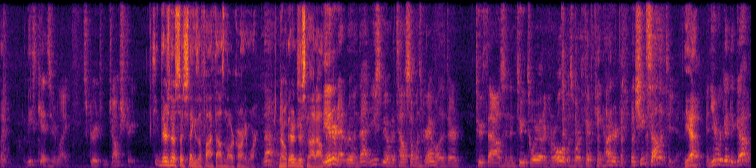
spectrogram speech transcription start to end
Like these kids are like screwed from Jump Street. There's no such thing as a five thousand dollar car anymore. No, Nope. They're just not out the there. The internet ruined that. You used to be able to tell someone's grandma that their 2002 Toyota Corolla was worth 1500 and she'd sell it to you. Yeah. And you were good to go.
